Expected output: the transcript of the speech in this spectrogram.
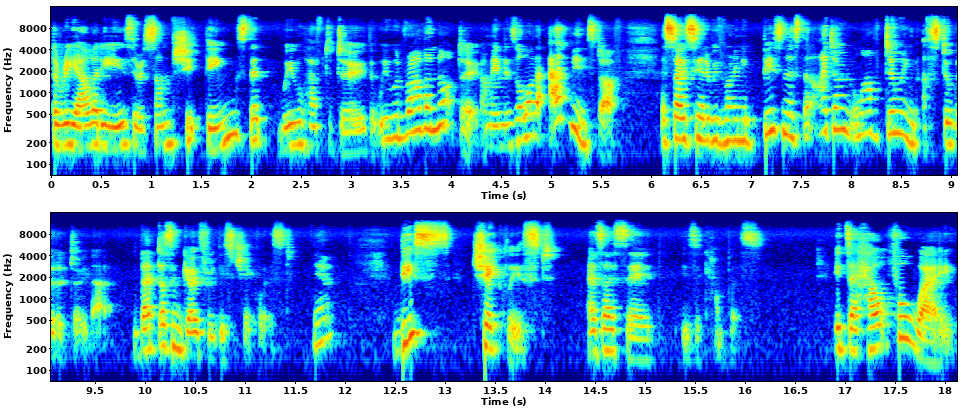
the reality is there are some shit things that we will have to do that we would rather not do. I mean, there's a lot of admin stuff associated with running a business that I don't love doing, I've still got to do that. That doesn't go through this checklist. Yeah? This checklist, as I said, is a compass. It's a helpful way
